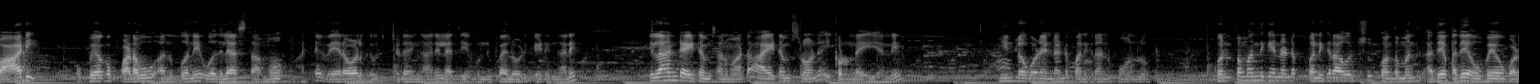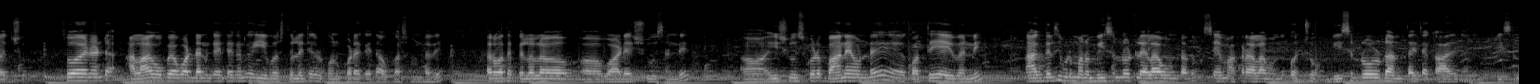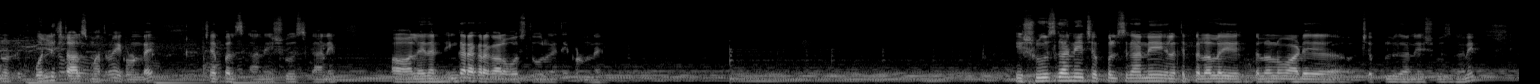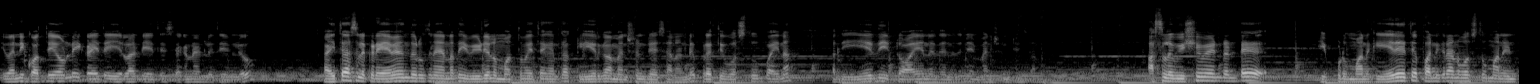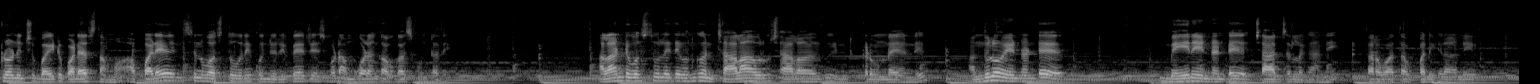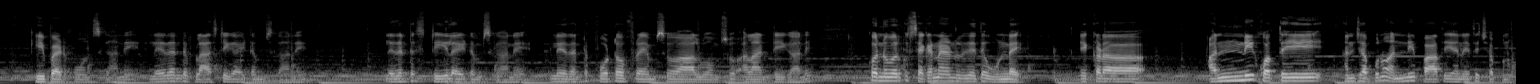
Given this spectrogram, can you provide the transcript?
వాడి ఉపయోగపడవు అనుకొని వదిలేస్తాము. అంటే వేరే వాళ్ళకి ఇచ్చడం కానీ లేకపోతే ఉల్లిపాయలు ఉడికేయడం కానీ ఇలాంటి ఐటమ్స్ అనమాట ఆ ఐటమ్స్లోనే ఇక్కడ ఉన్నాయి ఇవన్నీ దీంట్లో కూడా ఏంటంటే పనికిరాని ఫోన్లు. కొంతమందికి ఏంటంటే పనికి రావచ్చు కొంతమందికి అదే అదే ఉపయోగపడవచ్చు సో ఏంటంటే అలా ఉపయోగపడడానికి అయితే కనుక ఈ వస్తువులు అయితే ఇక్కడ కొనుక్కోవడానికి అయితే అవకాశం ఉంటుంది. తర్వాత పిల్లలు వాడే షూస్ అండి. ఈ షూస్ కూడా బాగానే ఉన్నాయి కొత్తయే ఇవన్నీ. నాకు తెలిసి ఇప్పుడు మనం బీసన్ రోడ్లో ఎలా ఉంటుందో సేమ్ అక్కడ అలా ఉంది. కొంచెం బీసన్ రోడ్ అంత అయితే కాదు కానీ బీసన్ రోడ్ కొన్ని స్టాల్స్ మాత్రమే ఇక్కడ ఉన్నాయి. చెప్పల్స్ కానీ షూస్ కానీ లేదంటే ఇంకా రకరకాల వస్తువులు అయితే ఇక్కడ ఉన్నాయి. ఈ షూస్ కానీ చెప్పుల్స్ కానీ లేకపోతే పిల్లల పిల్లలు వాడే చెప్పులు కానీ షూస్ కానీ ఇవన్నీ కొత్తగా ఉండి ఇక్కడైతే ఇలాంటివి అయితే సెకండ్ హ్యాండ్లు అయితే ఏం లేవు. అయితే అసలు ఇక్కడ ఏమేమి దొరుకుతున్నాయి అన్నది ఈ వీడియోలో మొత్తం అయితే కనుక క్లియర్గా మెన్షన్ చేశానండి. ప్రతి వస్తువు పైన అది ఏది టాయ్ అనేది అనేది నేను మెన్షన్ చేశాను. అసలు విషయం ఏంటంటే ఇప్పుడు మనకి ఏదైతే పనికిరాని వస్తువు మన ఇంట్లో నుంచి బయట పడేస్తామో ఆ పడేసిన వస్తువుని కొంచెం రిపేర్ చేసి కూడా అమ్ముకోవడానికి అవకాశం ఉంటుంది. అలాంటి వస్తువులు అయితే కనుక చాలా వరకు చాలా వరకు ఇక్కడ ఉన్నాయండి. అందులో ఏంటంటే మెయిన్ ఏంటంటే ఛార్జర్లు కానీ తర్వాత పనికిరాని కీప్యాడ్ ఫోన్స్ కానీ లేదంటే ప్లాస్టిక్ ఐటమ్స్ కానీ లేదంటే స్టీల్ ఐటమ్స్ కానీ లేదంటే ఫోటో ఫ్రేమ్స్ ఆల్బమ్స్ అలాంటివి కానీ కొన్ని వరకు సెకండ్ హ్యాండ్లు అయితే ఉన్నాయి. ఇక్కడ అన్నీ కొత్తవి అని చెప్పను అన్నీ పాతవి అని అయితే చెప్పను.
